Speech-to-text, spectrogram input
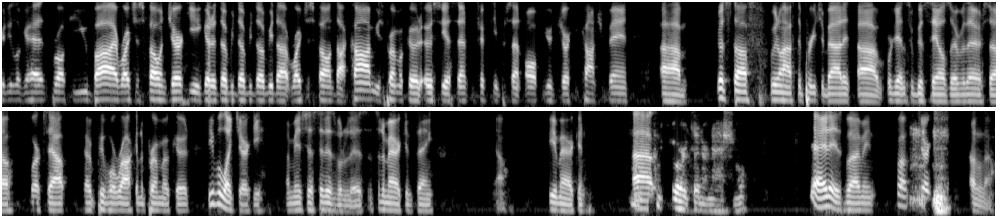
Gritty Look Ahead is brought to you by Righteous Felon Jerky. Go to www.righteousfelon.com. Use promo code OCSN for 15% off your jerky contraband. Um, good stuff. We don't have to preach about it. Uh, we're getting some good sales over there, so works out. People are rocking the promo code. People like jerky. I mean, it's just it is what it is. It's an American thing. You know, be American. Uh, I'm sure it's international. Yeah, it is, but I mean, well, jerky. I don't know.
